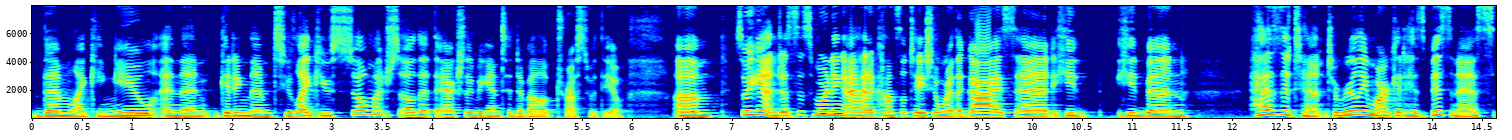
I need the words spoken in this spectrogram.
them liking you, and then getting them to like you so much so that they actually begin to develop trust with you. Um, so again, just this morning I had a consultation where the guy said he he'd been hesitant to really market his business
